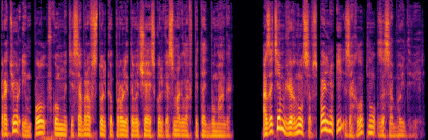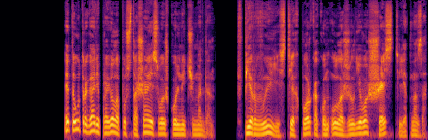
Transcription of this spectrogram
протер им пол в комнате, собрав столько пролитого чая, сколько смогла впитать бумага, а затем вернулся в спальню и захлопнул за собой дверь. Это утро Гарри провел, опустошая свой школьный чемодан. Впервые с тех пор, как он уложил его шесть лет назад.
